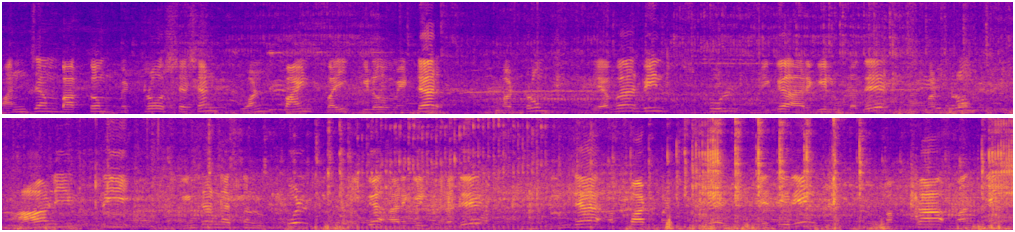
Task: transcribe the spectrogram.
Manjambakkam metro station one point five kilometre மற்றும் எவர்வின் ஸ்கூல் மிக அருகில் உள்ளது. மற்றும் ஆலிவ் ட்ரீ இன்டர்நேஷ்னல் ஸ்கூல் மிக அருகில் உள்ளது. இந்த அப்பார்ட்மெண்ட்டுக்கு எதிரில் மக்கா மஸ்ஜித்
